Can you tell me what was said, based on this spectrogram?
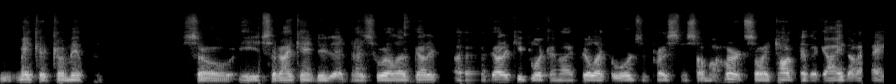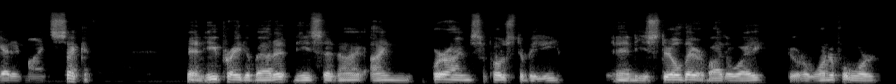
make a commitment. So he said, "I can't do that." And I said, "Well, I've got to, I've got to keep looking. I feel like the Lord's impressed this on my heart." So I talked to the guy that I had in mind second, and he prayed about it. And he said, I, "I'm where I'm supposed to be," and he's still there, by the way, doing a wonderful work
